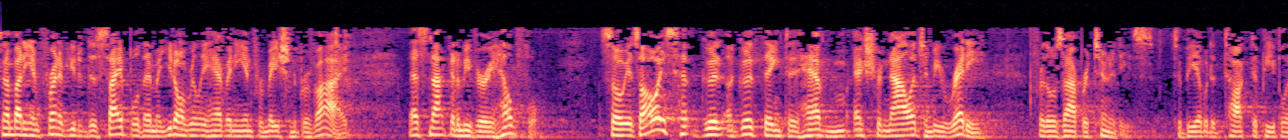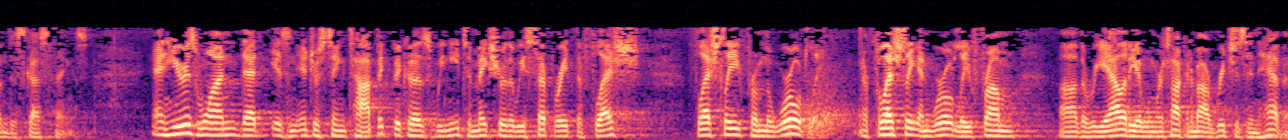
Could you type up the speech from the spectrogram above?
somebody in front of you to disciple them and you don't really have any information to provide. That's not going to be very helpful. So it's always good, a good thing to have extra knowledge and be ready for those opportunities to be able to talk to people and discuss things. And here's one that is an interesting topic because we need to make sure that we separate the flesh, fleshly from the worldly, or fleshly and worldly from uh, the reality of when we're talking about riches in heaven.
